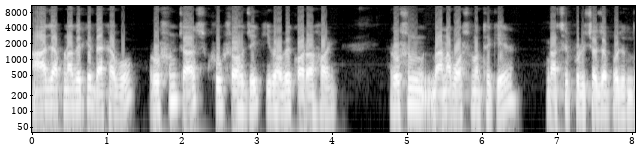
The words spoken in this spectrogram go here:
আজ আপনাদেরকে দেখাবো রসুন চাষ খুব সহজেই কীভাবে করা হয়। রসুন দানা বসানো থেকে গাছের পরিচর্যা পর্যন্ত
